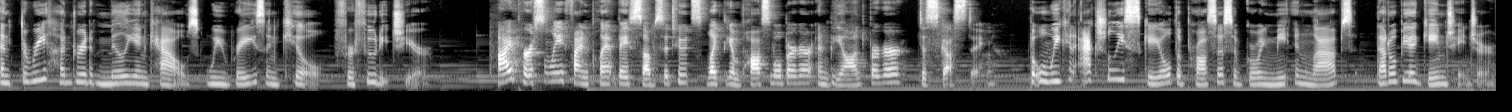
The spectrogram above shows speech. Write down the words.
and 300 million cows we raise and kill for food each year. I personally find plant-based substitutes like the Impossible Burger and Beyond Burger disgusting. But when we can actually scale the process of growing meat in labs, that'll be a game changer.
